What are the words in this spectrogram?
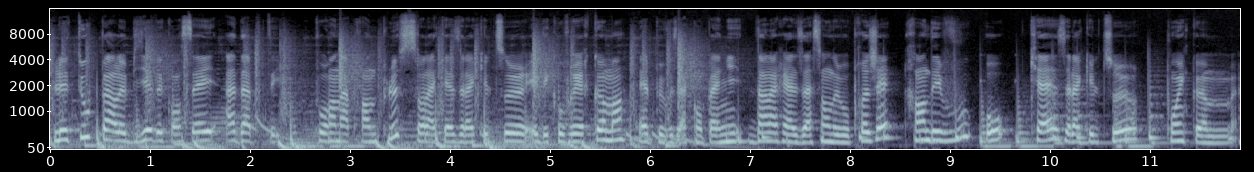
le tout par le biais de conseils adaptés. Pour en apprendre plus sur la Caisse de la culture et découvrir comment elle peut vous accompagner dans la réalisation de vos projets, rendez-vous au caisse de la culture.com.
